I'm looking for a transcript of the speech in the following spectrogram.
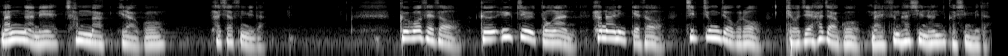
만남의 천막이라고 하셨습니다. 그곳에서 그 일주일 동안 하나님께서 집중적으로 교제하자고 말씀하시는 것입니다.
